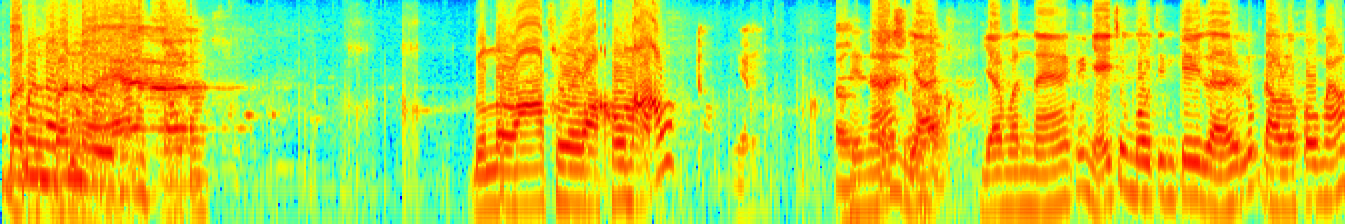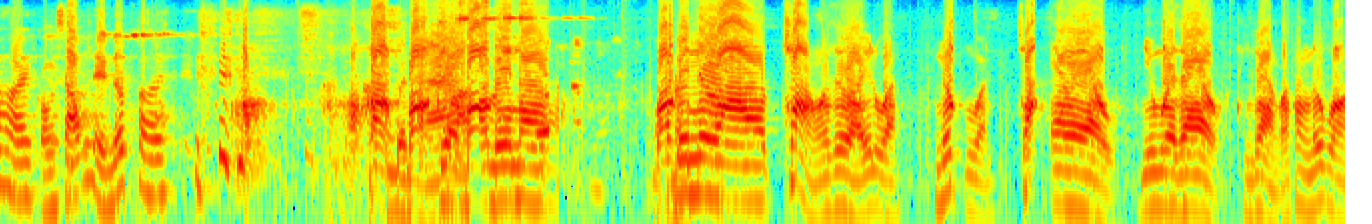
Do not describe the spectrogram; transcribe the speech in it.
Bên là bên thành công. Bên NA chơi là khô máu. Ừ, thì nó giờ giờ mình nè cứ nhảy xuống Bochinki là lúc đầu là khô máu thôi còn sống thì núp thôi Không, Bên bọ NA. kiểu bọ bên Bọ bên NA chẳng bao giờ ấy luôn. Nước luôn, chắc LL như mưa rèo Thỉnh thoảng có thằng nước thôi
